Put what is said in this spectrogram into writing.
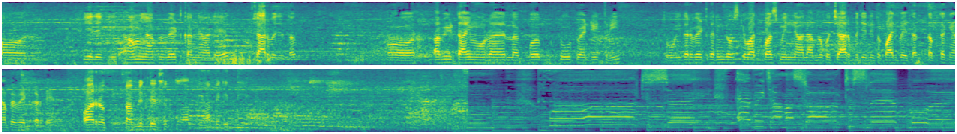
और ये देखिए, हम यहाँ पे वेट करने वाले हैं चार बजे तक और अभी टाइम हो रहा है लगभग टू ट्वेंटी थ्री तो इधर वेट करेंगे, उसके बाद बस मिलने वाला है हम लोग को चार बजे, नहीं तो पाँच बजे तक, तब तक यहाँ पे वेट करते हैं। और पब्लिक देख सकते हो आप, यहाँ पे कितनी है। I start to slip away.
